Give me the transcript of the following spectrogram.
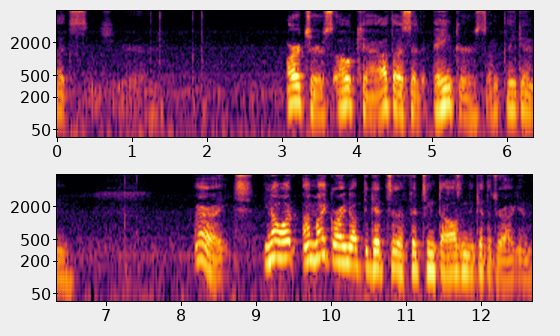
Let's see here. Archers. Okay, I thought I said anchors. I'm thinking Alright. You know what? I might grind up to get to the 15,000 to get the dragon.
